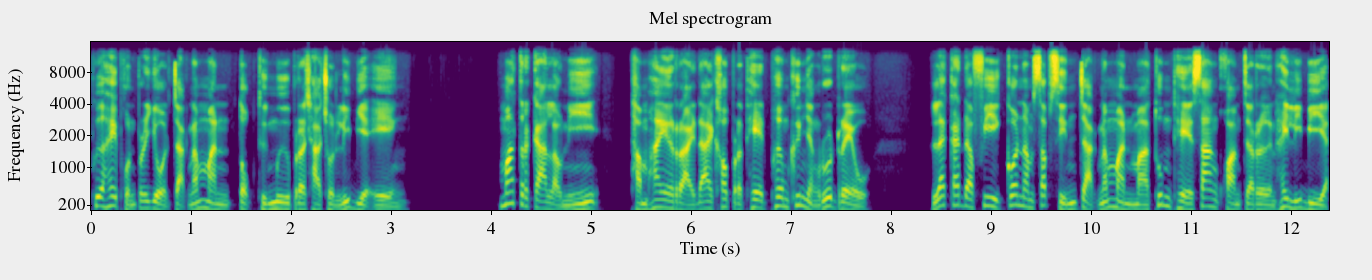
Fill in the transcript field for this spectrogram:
เพื่อให้ผลประโยชน์จากน้ำมันตกถึงมือประชาชนลิเบียเอง มาตรการเหล่านี้ทำให้รายได้เข้าประเทศเพิ่มขึ้นอย่างรวดเร็ว และกัดดาฟีก็นำทรัพย์สินจากน้ำมันมาทุ่มเทสร้างความเจริญให้ลิเบีย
